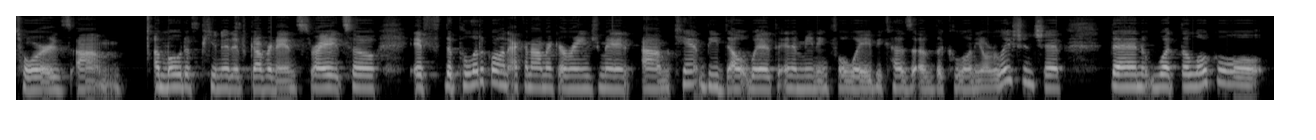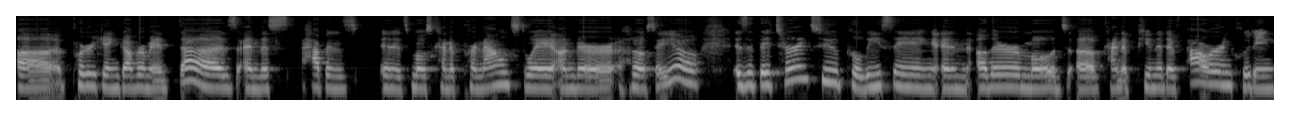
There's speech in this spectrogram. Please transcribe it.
towards um, a mode of punitive governance, right? So if the political and economic arrangement um, can't be dealt with in a meaningful way because of the colonial relationship, then what the local uh, Puerto Rican government does, and this happens in its most kind of pronounced way under Rosselló, is that they turn to policing and other modes of kind of punitive power, including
